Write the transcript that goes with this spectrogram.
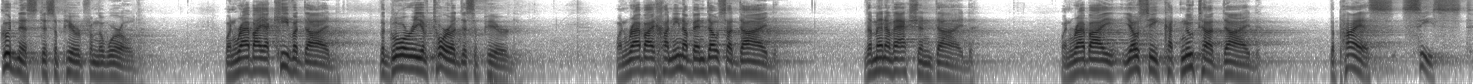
goodness disappeared from the world. When Rabbi Akiva died, the glory of Torah disappeared. When Rabbi Hanina ben Dosa died, the men of action died. When Rabbi Yossi Katnuta died, the pious ceased.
